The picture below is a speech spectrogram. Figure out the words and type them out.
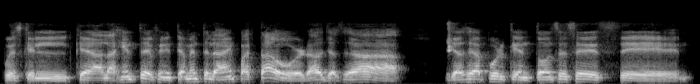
pues que, el, que a la gente definitivamente le ha impactado, ¿verdad? Ya sea, ya sea porque entonces, este,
